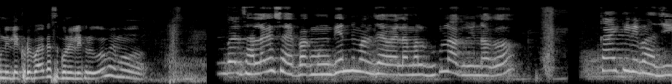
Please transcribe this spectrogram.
हो कोणी लेकरू बा कसं कोणी लेकरू बाई मग. बरं झालं ना स्वयंपाक मग दे ना मला जेवायला मला भूक लागली ना गं. काय केली भाजी?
